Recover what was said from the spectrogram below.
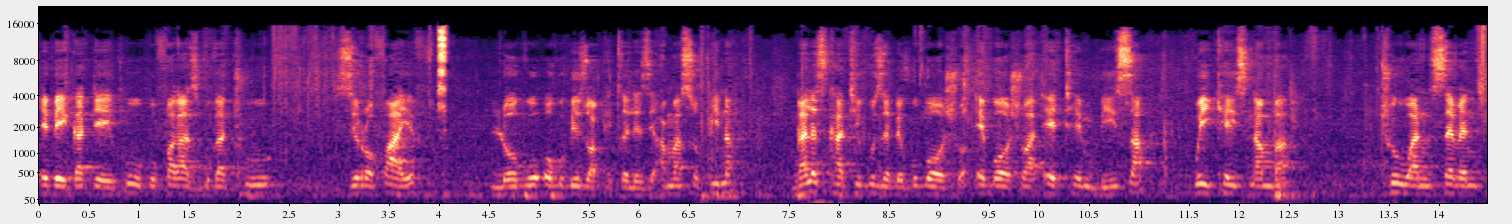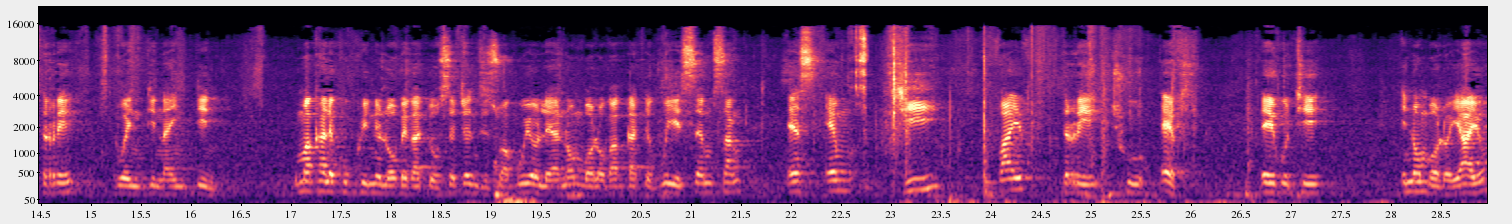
ebeyikade kuwubufakazi buka-205 loku okubizwa phecelezi amasopina ngalesikhathi kuze bekuboshwa eboshwa ethembisa kwi-case number 2173 2019 umakhalekhukhwini lo bekade usetshenziswa kuyo leya nombolo kakade kuyi-samsung smg 532f eyikuthi inombolo yayo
